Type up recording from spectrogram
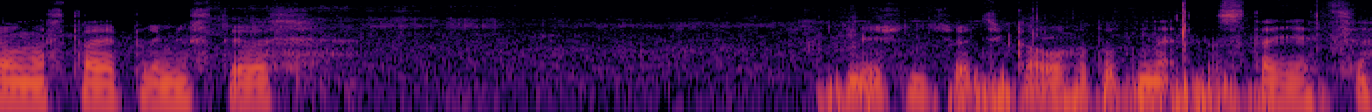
Певно стая перемістилась. Більш нічого цікавого тут не стається.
